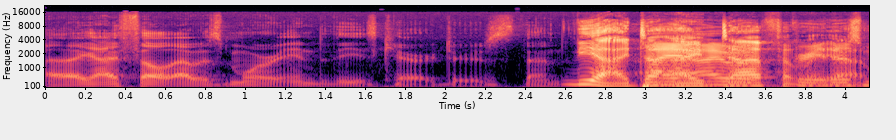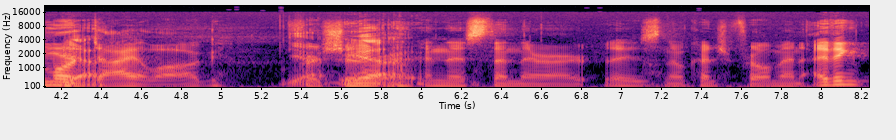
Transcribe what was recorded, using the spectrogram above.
I, like, I felt I was more into these characters than yeah, I, de- I, I, I would definitely agree. There's am, more yeah. dialogue Yeah, for sure Yeah. in this than there are is No Country for Old Men. I think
